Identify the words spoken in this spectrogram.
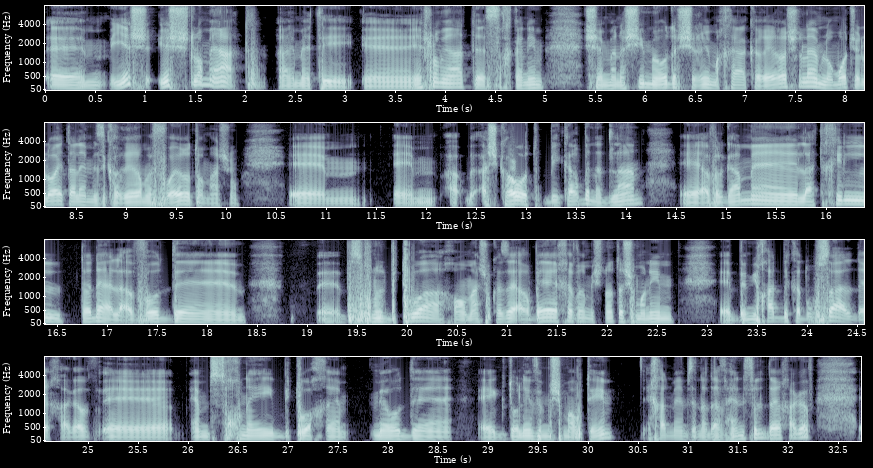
אמ, יש, יש לא מעט, האמת היא, אה, יש לא מעט אה, שחקנים שהם אנשים מאוד עשירים אחרי הקריירה שלהם, למרות שלא הייתה להם איזה קריירה מפוארת או משהו. אמ, אמ, השקעות, בעיקר בנדל"ן, אה, אבל גם להתחיל, אתה יודע, לעבוד בסוכנות ביטוח או משהו כזה, הרבה חבר'ה משנות ה-80, במיוחד בכדורסל דרך אגב, אה, הם סוכני ביטוח אה, מאוד אה, אה, גדולים ומשמעותיים. אחד מהם זה נדב הנפלד דרך אגב,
